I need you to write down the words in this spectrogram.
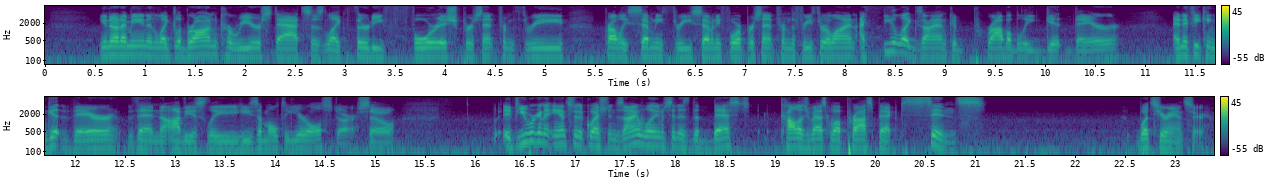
You know what I mean? And like LeBron career stats is like 34ish percent from 3, probably 73, 74% from the free throw line. I feel like Zion could probably get there. And if he can get there, then obviously he's a multi-year All-Star. So if you were going to answer the question, Zion Williamson is the best college basketball prospect since what's your answer?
